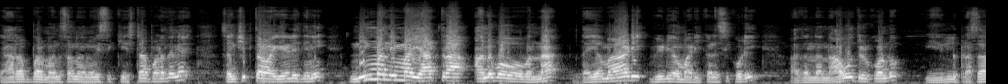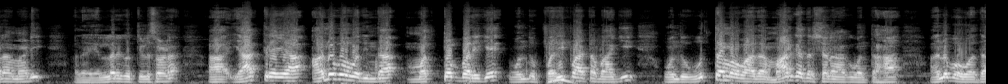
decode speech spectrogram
ಯಾರೊಬ್ಬರ ಮನಸ್ಸನ್ನು ನೋಯಿಸಿಕ್ಕೆ ಇಷ್ಟಪಡದೇನೆ. ಸಂಕ್ಷಿಪ್ತವಾಗಿ ಹೇಳಿದ್ದೀನಿ, ನಿಮ್ಮ ನಿಮ್ಮ ಯಾತ್ರಾ ಅನುಭವವನ್ನು ದಯಮಾಡಿ ವಿಡಿಯೋ ಮಾಡಿ ಕಳಿಸಿಕೊಡಿ. ಅದನ್ನು ನಾವು ತಿಳ್ಕೊಂಡು ಇಲ್ಲಿ ಪ್ರಸಾರ ಮಾಡಿ, ಅದನ್ನು ಎಲ್ಲರಿಗೂ ತಿಳಿಸೋಣ. ಆ ಯಾತ್ರೆಯ ಅನುಭವದಿಂದ ಮತ್ತೊಬ್ಬರಿಗೆ ಒಂದು ಪರಿಪಾಠವಾಗಿ, ಒಂದು ಉತ್ತಮವಾದ ಮಾರ್ಗದರ್ಶನ ಆಗುವಂತಹ ಅನುಭವದ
